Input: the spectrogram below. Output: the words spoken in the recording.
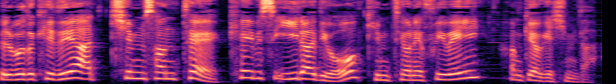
빌보드 키드의 아침 선택 KBS 2 라디오 김태훈의 프리웨이 함께하고 계십니다.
